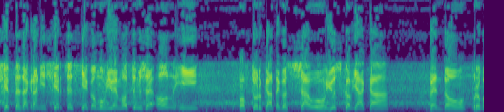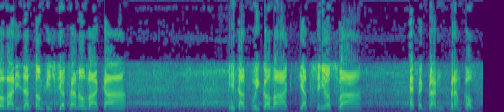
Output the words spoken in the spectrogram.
Świetne zagranie Świerczewskiego. Mówiłem o tym, że on i powtórka tego strzału Juskowiaka będą próbowali zastąpić Piotra Nowaka. I ta dwójkowa akcja przyniosła efekt bram bramkowy.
